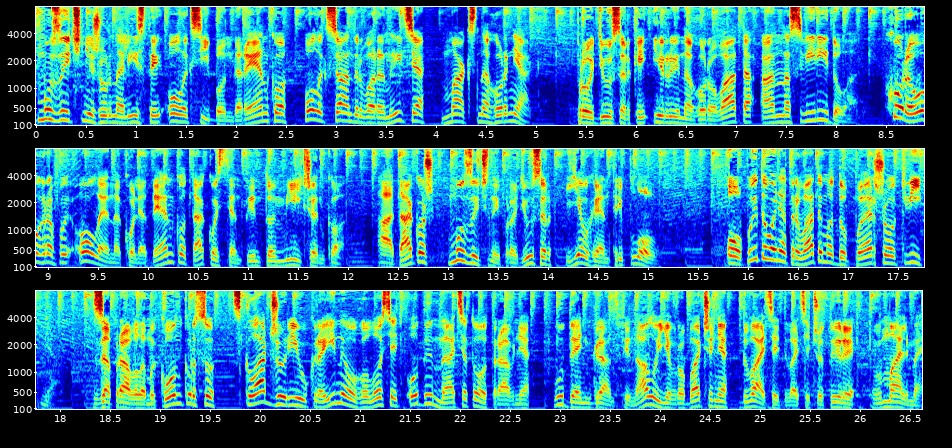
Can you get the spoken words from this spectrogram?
музичні журналісти Олексій Бондаренко, Олександр Варениця, Макс Нагорняк, продюсерки Ірина Горова та Анна Свірідова, хореографи Олена Коляденко та Костянтин Томільченко, а також музичний продюсер Євген Тріплов. Опитування триватиме до 1 квітня. За правилами конкурсу, склад журі України оголосять 11 травня у день гранд-фіналу Євробачення 2024 в Мальме.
